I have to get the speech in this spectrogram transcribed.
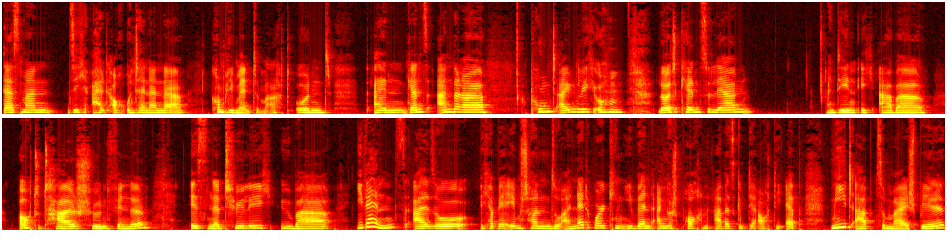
dass man sich halt auch untereinander Komplimente macht. Und ein ganz anderer Punkt eigentlich, um Leute kennenzulernen, den ich aber auch total schön finde, ist natürlich über Events. Also ich habe ja eben schon so ein Networking-Event angesprochen, aber es gibt ja auch die App Meetup zum Beispiel,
